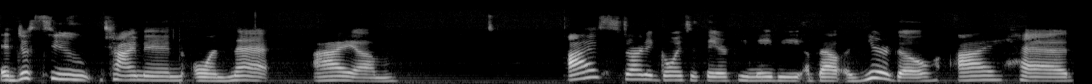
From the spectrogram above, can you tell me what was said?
and just to chime in on that, I um, I started going to therapy maybe about a year ago. I had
